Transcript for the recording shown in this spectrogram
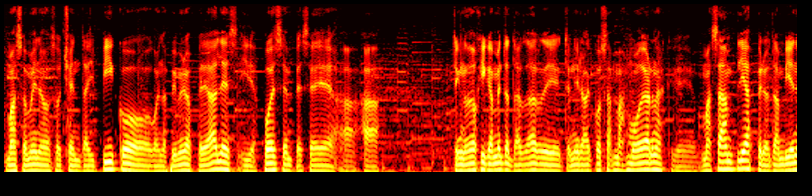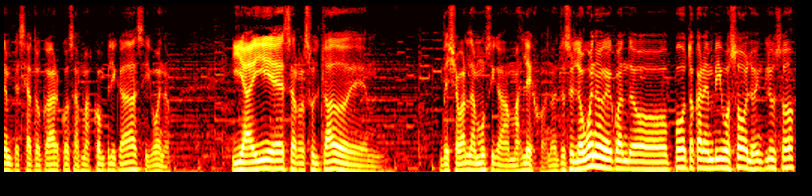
más o menos ochenta y pico con los primeros pedales y después empecé a, tecnológicamente a tratar de tener cosas más modernas, que, más amplias, pero también empecé a tocar cosas más complicadas y bueno, y ahí es el resultado de, llevar la música más lejos. ¿no? Entonces lo bueno es que cuando puedo tocar en vivo solo incluso,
